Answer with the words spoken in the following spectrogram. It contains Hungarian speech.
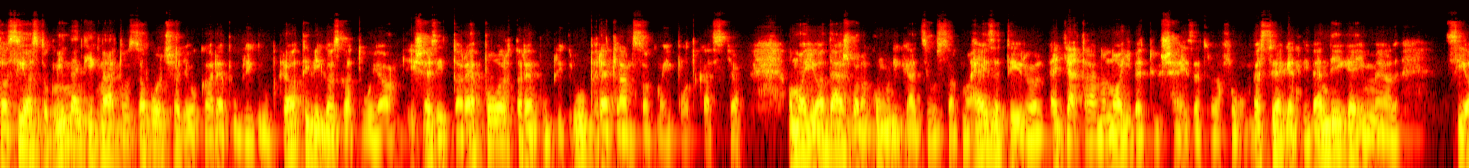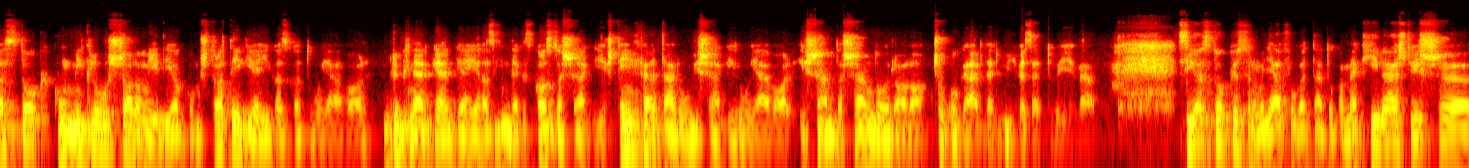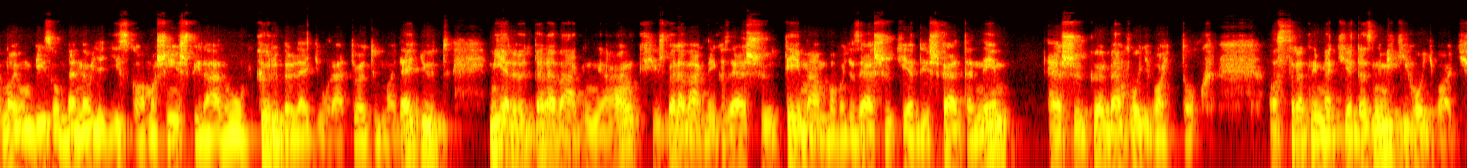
Szóval sziasztok mindenkik, Márton Szabolcs vagyok, a Republic Group kreatív igazgatója, és ez itt a Report, a Republic Group reklámszakmai podcastja. A mai adásban a kommunikációs szakma helyzetéről, egyáltalán a nagybetűs helyzetről fogunk beszélgetni vendégeimmel, Sziasztok! Kum Miklóssal, a Mediacom stratégiai igazgatójával, Brückner Gergelyel, az Index gazdasági és tényfeltáró újságírójával, és Sánta Sándorral, a Csokogárden ügyvezetőjével. Sziasztok! Köszönöm, hogy elfogadtátok a meghívást, és nagyon bízom benne, hogy egy izgalmas, inspiráló, körülbelül egy órát töltünk majd együtt. Mielőtt belevágnánk, és belevágnék az első témámba, vagy az első kérdést feltenném, első körben hogy vagytok? Azt szeretném megkérdezni, Miki, hogy vagy?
